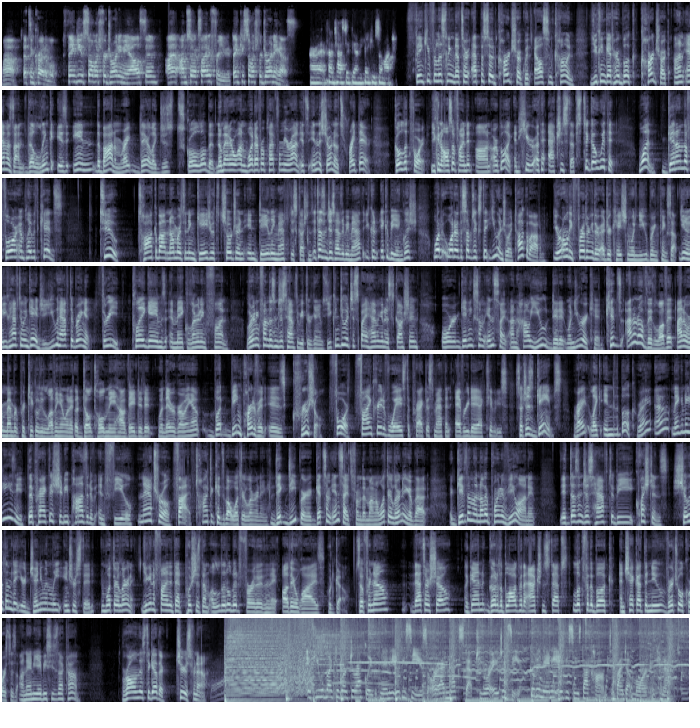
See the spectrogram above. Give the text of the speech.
Wow, that's incredible. Thank you so much for joining me, Allison. I, I'm so excited for you. Thank you so much for joining us. All right, fantastic, Danny. Thank you so much. Thank you for listening. That's our episode Card Shark with Allison Cohen. You can get her book Card Shark on Amazon. The link is in the bottom right there. Like just scroll a little bit. No matter on whatever platform you're on, it's in the show notes right there. Go look for it. You can also find it on our blog. And here are the action steps to go with it. One, get on the floor and play with kids. Two, talk about numbers and engage with children in daily math discussions. It doesn't just have to be math. You could it could be English. What what are the subjects that you enjoy? Talk about them. You're only furthering their education when you bring things up. You know, you have to engage. You have to bring it. 3. Play games and make learning fun. Learning fun doesn't just have to be through games. You can do it just by having a discussion or giving some insight on how you did it when you were a kid. Kids, I don't know if they love it. I don't remember particularly loving it when an adult told me how they did it when they were growing up, but being part of it is crucial. Four, find creative ways to practice math in everyday activities, such as games right? Like in the book, right? Making it easy. The practice should be positive and feel natural. Five, talk to kids about what they're learning. Dig deeper, get some insights from them on what they're learning about. Give them another point of view on it. It doesn't just have to be questions. Show them that you're genuinely interested in what they're learning. You're going to find that that pushes them a little bit further than they otherwise would go. So for now, that's our show. Again, go to the blog for the action steps, look for the book, and check out the new virtual courses on nannyabcs.com. We're all in this together. Cheers for now. If you would like to work directly with Nanny ABCs or add Next Step to your agency, go to nannyabcs.com to find out more and connect.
